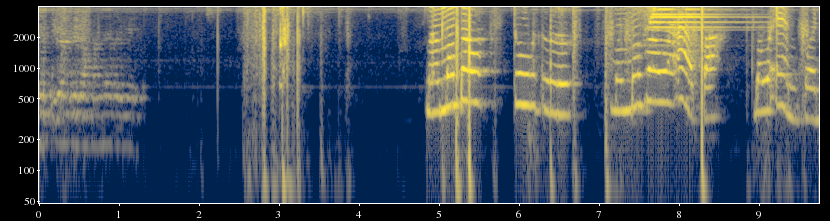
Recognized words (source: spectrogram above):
Mama bawa, tunggu dulu. Mama bawa apa? Bawa handphone.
